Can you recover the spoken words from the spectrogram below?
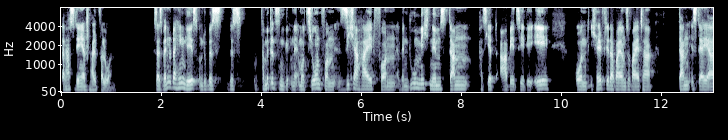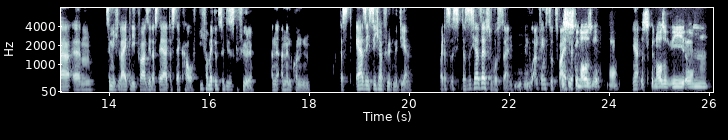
dann hast du den ja schon halb verloren. Das heißt, wenn du da hingehst und du bist, bist vermittelst eine Emotion von Sicherheit, von wenn du mich nimmst, dann passiert A, B, C, D, E und ich helfe dir dabei und so weiter, dann ist der ja ähm, ziemlich likely quasi, dass der, dass der kauft. Wie vermittelst du dieses Gefühl an, an den Kunden? Dass er sich sicher fühlt mit dir. Weil das ist, das ist ja Selbstbewusstsein. Mhm. Wenn du anfängst zu zweifeln. Das ist genauso, ja. ja. Das ist genauso wie ähm,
